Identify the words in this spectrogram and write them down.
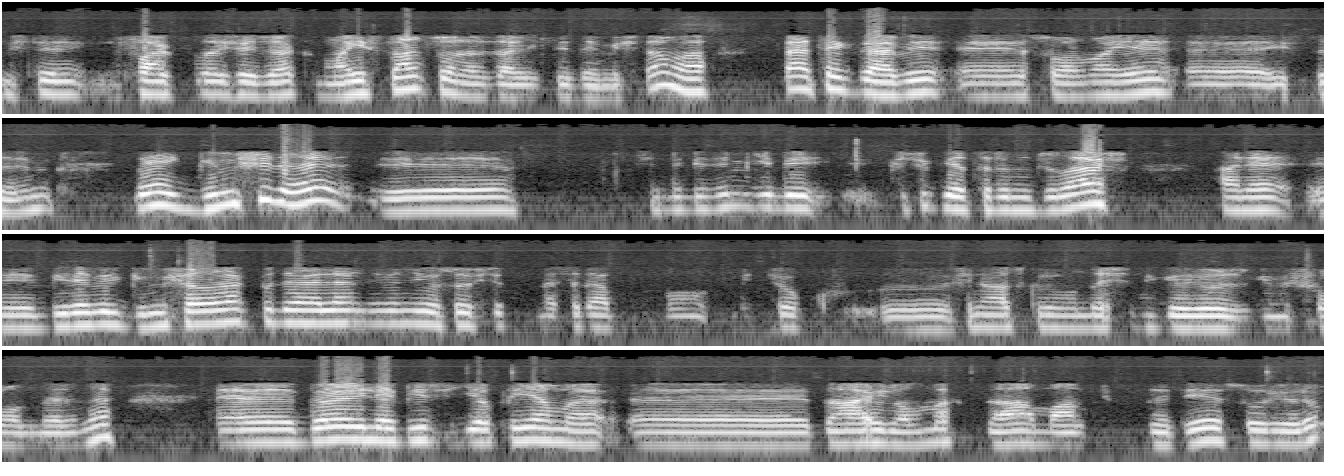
İşte farklılaşacak. Mayıs'tan sonra özellikle demişti ama ben tekrar bir e, sormayı e, isterim. Ve gümüşü de e, Şimdi bizim gibi küçük yatırımcılar hani e, birebir gümüş alarak mı değerlendiriliyor yoksa işte mesela bu birçok e, finans kurumunda şimdi görüyoruz gümüş fonlarını. E, böyle bir yapıya mı e, dahil olmak daha mantıklı diye soruyorum.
